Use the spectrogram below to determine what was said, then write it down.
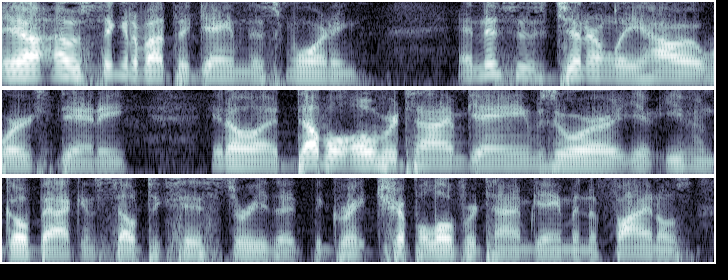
Yeah, I was thinking about the game this morning, and this is generally how it works, Danny. You know, a double overtime games, or even go back in Celtics history, the, the great triple overtime game in the finals –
